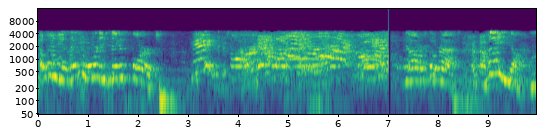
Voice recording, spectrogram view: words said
Okay, the next award is Biggest Flirt. Y'all are so right. Oh, the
